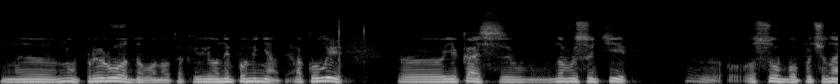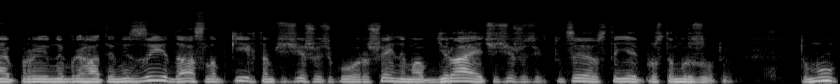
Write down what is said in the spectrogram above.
ну, природно, воно так, його не поміняти. А коли е, якась на висоті особа починає пренебрегати низи, да, слабких там, чи ще щось, у кого грошей нема, обдирає, чи ще щось, то це стає просто мерзотою. Тому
